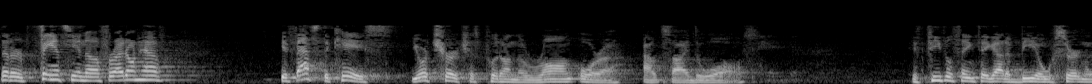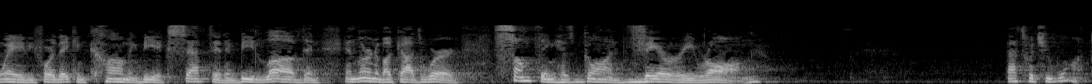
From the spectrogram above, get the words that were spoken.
that are fancy enough, or I don't have. If that's the case, your church has put on the wrong aura outside the walls. If people think they got to be a certain way before they can come and be accepted and be loved and, and learn about God's Word, something has gone very wrong. That's what you want.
